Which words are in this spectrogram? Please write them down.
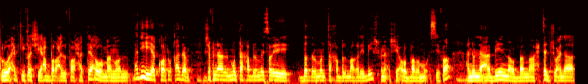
كل واحد كيفاش يعبر على الفرحة تاعو ما- هذه هي كرة القدم. شفنا المنتخب المصري ضد المنتخب المغربي شفنا أشياء ربما مؤسفة. انه اللاعبين ربما احتجوا على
